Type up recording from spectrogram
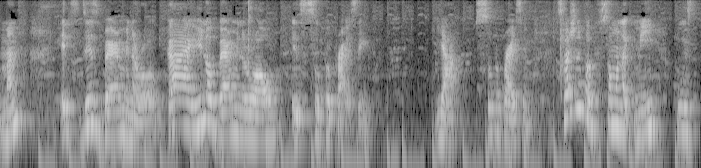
month. It's this bare mineral. Guy you know bare mineral is super pricey. Yeah super pricey. Especially for someone like me who's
